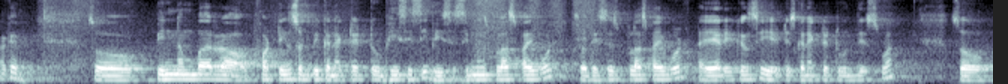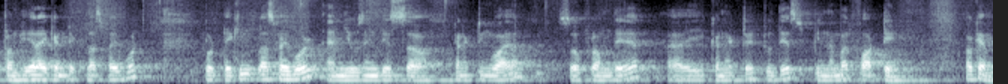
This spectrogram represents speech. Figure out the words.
okay. So pin number uh, 14 should be connected to VCC VCC means plus 5 volt. So this is plus 5 volt. Here you can see it is connected to this one. So from here I can take plus 5 volt. For taking plus 5 volt I'm using this uh, connecting wire. So from there I connected to this pin number 14 okay.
